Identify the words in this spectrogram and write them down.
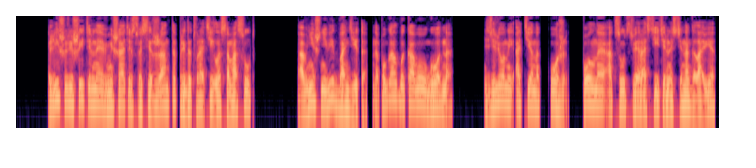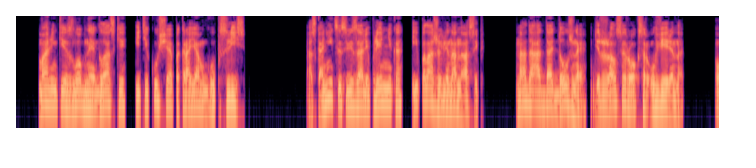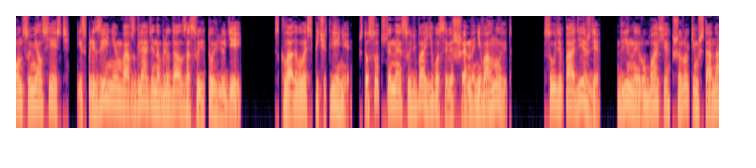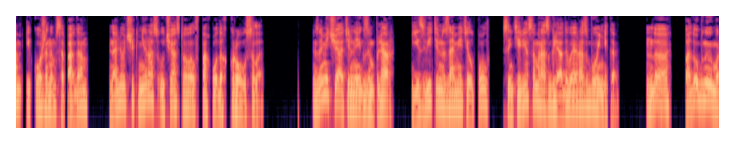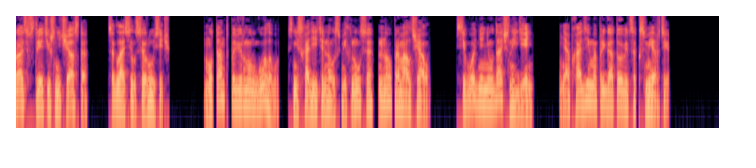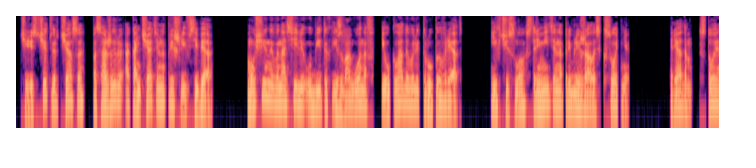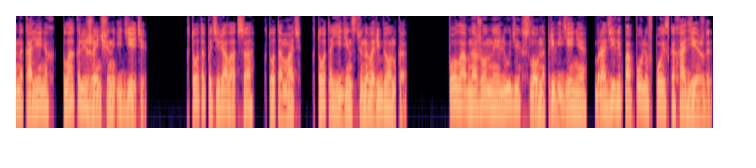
Лишь решительное вмешательство сержанта предотвратило самосуд. А внешний вид бандита напугал бы кого угодно. Зеленый оттенок кожи, полное отсутствие растительности на голове, маленькие злобные глазки и текущая по краям губ слизь. Асканийцы связали пленника и положили на насыпь. Надо отдать должное, держался Роксер уверенно. Он сумел сесть и с презрением во взгляде наблюдал за суетой людей. Складывалось впечатление, что собственная судьба его совершенно не волнует. Судя по одежде, длинной рубахе, широким штанам и кожаным сапогам, налетчик не раз участвовал в походах Кроусела. «Замечательный экземпляр», — язвительно заметил Пол, с интересом разглядывая разбойника. «Да, подобную мразь встретишь нечасто», — согласился Русич. Мутант повернул голову, снисходительно усмехнулся, но промолчал. «Сегодня неудачный день. Необходимо приготовиться к смерти». Через четверть часа пассажиры окончательно пришли в себя. Мужчины выносили убитых из вагонов и укладывали трупы в ряд. Их число стремительно приближалось к сотне. Рядом, стоя на коленях, плакали женщины и дети. Кто-то потерял отца, кто-то мать, кто-то единственного ребенка. Полуобнаженные люди, словно привидения, бродили по полю в поисках одежды.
